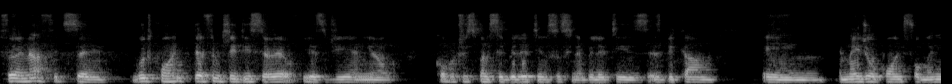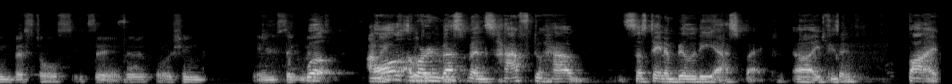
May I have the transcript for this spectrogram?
fair enough. It's a good point. Definitely, this area of ESG and you know corporate responsibility and sustainability is, has become a, a major point for many investors. It's a very flourishing um, segment. Well, I mean, all of our investments have to have sustainability aspect. Uh, if you okay. five,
